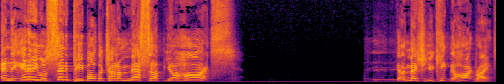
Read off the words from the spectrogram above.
And the enemy will send people to try to mess up your hearts. You got to make sure you keep your heart right.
